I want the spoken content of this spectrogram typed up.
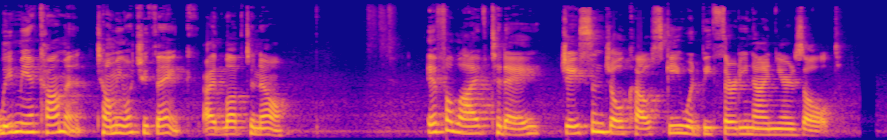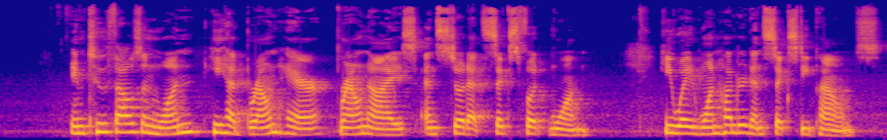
Leave me a comment. Tell me what you think. I'd love to know. If alive today, Jason Jolkowski would be 39 years old. In 2001, he had brown hair, brown eyes, and stood at 6 foot 1. He weighed 160 pounds.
